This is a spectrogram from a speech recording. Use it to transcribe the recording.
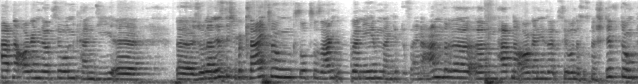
Partnerorganisation kann die äh, äh, journalistische Begleitung sozusagen übernehmen. Dann gibt es eine andere ähm, Partnerorganisation, das ist eine Stiftung,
